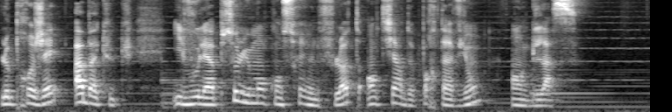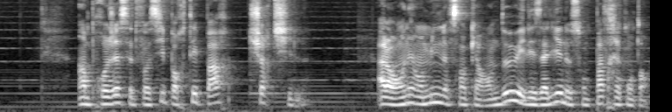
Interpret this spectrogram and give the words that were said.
le projet Abacuc. Ils voulaient absolument construire une flotte entière de porte-avions en glace. Un projet cette fois-ci porté par Churchill. Alors on est en 1942 et les Alliés ne sont pas très contents.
